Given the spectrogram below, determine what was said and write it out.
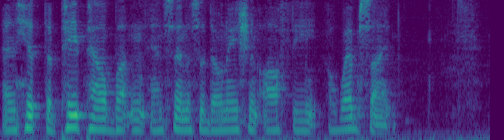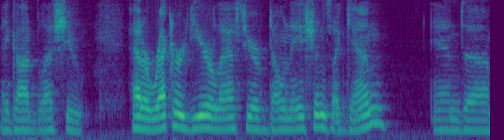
and hit the PayPal button and send us a donation off the uh, website. May God bless you. Had a record year last year of donations again and uh,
